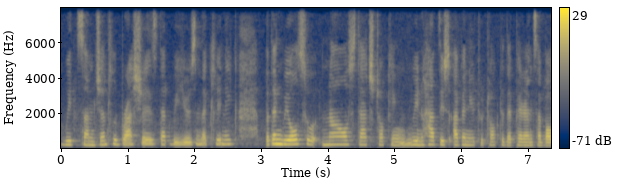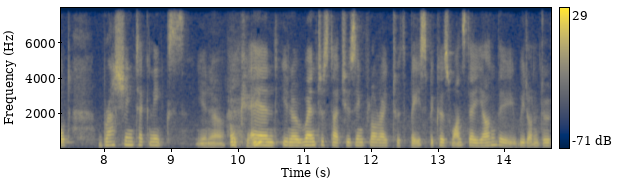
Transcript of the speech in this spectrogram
with some gentle brushes that we use in the clinic. But then we also now start talking, we have this avenue to talk to the parents about brushing techniques, you know. Okay. And, you know, when to start using fluoride toothpaste because once they're young, they, we don't do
